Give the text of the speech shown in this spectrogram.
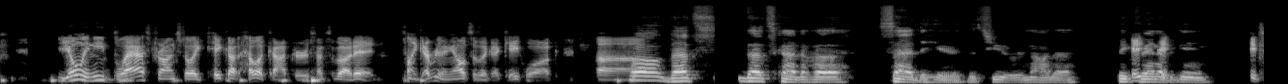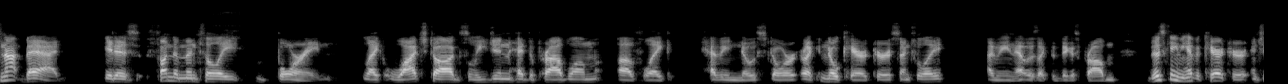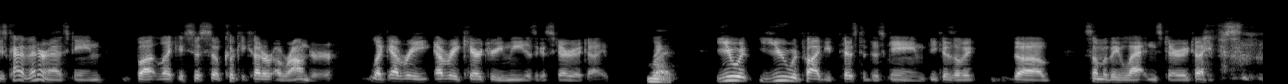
you only need blast rounds to like take out helicopters. That's about it. Like everything else is like a cakewalk. Uh, Well, that's that's kind of uh, sad to hear that you are not a big It- fan it- of the game. it's not bad. It is fundamentally boring. Like Watch Dogs Legion had the problem of like having no story, like no character essentially. I mean, that was like the biggest problem. This game, you have a character, and she's kind of interesting, but like it's just so cookie cutter around her. Like every every character you meet is like a stereotype. Like- Right. You would you would probably be pissed at this game because of like, the some of the Latin stereotypes.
